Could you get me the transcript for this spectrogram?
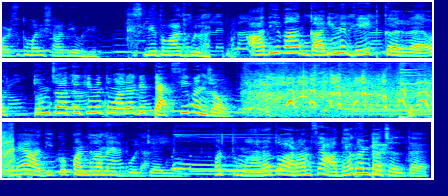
परसों तुम्हारी शादी हो रही है, इसलिए तो आज बुला। आदि वहाँ, गाड़ी में वेट कर रहा है और तुम चाहते हो कि मैं तुम्हारे आगे टैक्सी बन जाऊँ? मैं आदि को पंद्रह मिनट बोल के आई हूँ और तुम्हारा तो आराम से आधा घंटा चलता है।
